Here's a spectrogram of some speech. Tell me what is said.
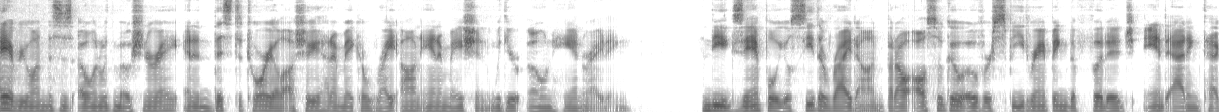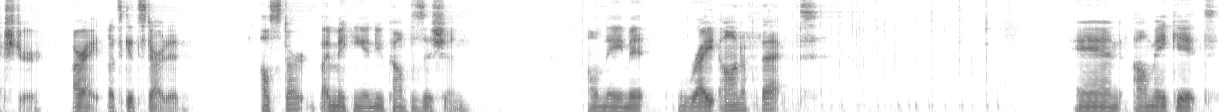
Hey everyone, this is Owen with Motion Array, and in this tutorial I'll show you how to make a write-on animation with your own handwriting. In the example, you'll see the write-on, but I'll also go over speed ramping the footage and adding texture. Alright, let's get started. I'll start by making a new composition. I'll name it Write-on Effect, and I'll make it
